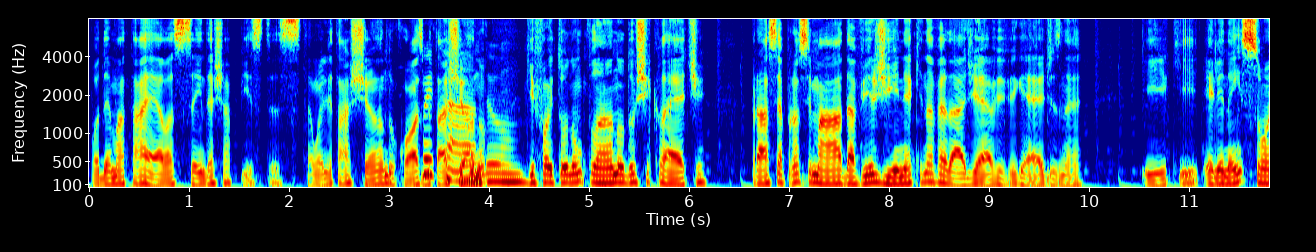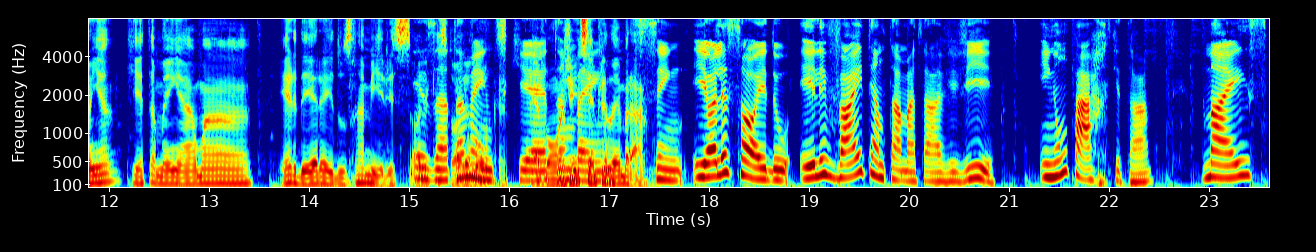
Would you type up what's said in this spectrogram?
poder matar ela sem deixar pistas. Então ele tá achando, o Cosme tá achando Coitado. que foi tudo um plano do Chiclete pra se aproximar da Virgínia, que na verdade é a Vivi Guedes, né? E que ele nem sonha que também é uma herdeira aí dos Ramírez. Olha que Exatamente, louca. que é, bom também. a gente sempre lembrar. Sim. E olha só, Edu, ele vai tentar matar a Vivi em um parque, tá? Mas,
